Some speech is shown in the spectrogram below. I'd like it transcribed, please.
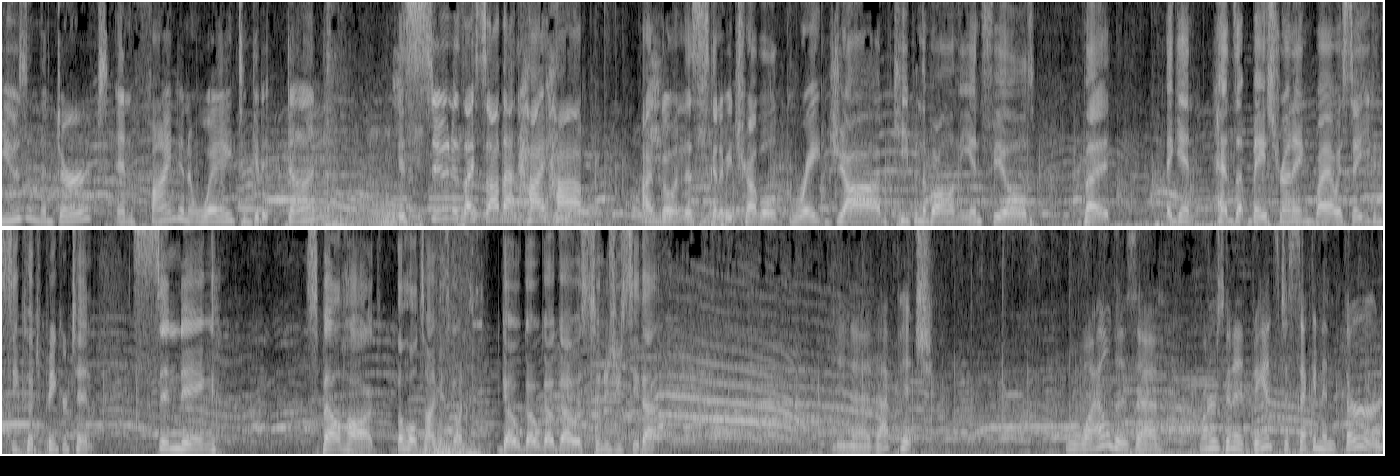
Using the dirt and finding a way to get it done. As soon as I saw that high hop, I'm going, this is going to be trouble. Great job keeping the ball in the infield. But again, heads up base running by Iowa State. You can see Coach Pinkerton sending Spelhaug the whole time. He's going, go, go, go, go. As soon as you see that And uh, that pitch, wild as uh, runner's going to advance to second and third.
